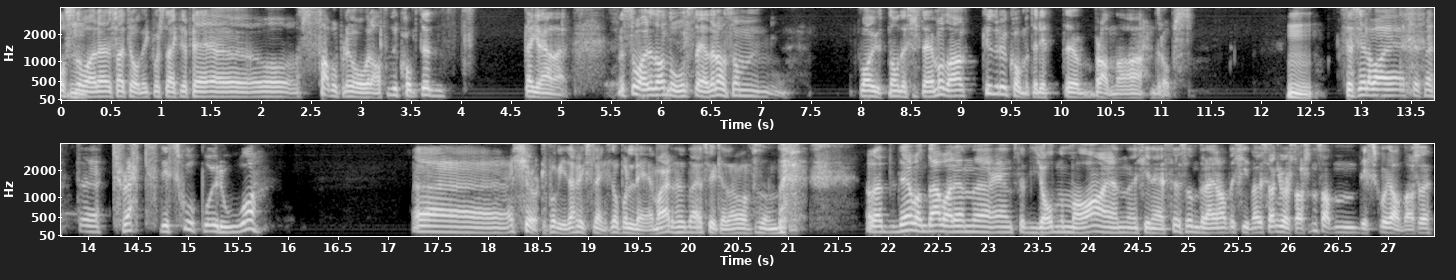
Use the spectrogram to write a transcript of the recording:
Og så mm. var det Cytronic-forsterkere og samme opplegg overalt. Så du kom til det greia der. Men så var det da noen steder da, som var utenom det systemet, og da kunne du komme til litt blanda drops. Mm. Spesielt var et sted som het uh, Tracks Disco på Roa. Uh, jeg kjørte forbi der for ikke så lenge siden, oppe på Lemar, der jeg spilte der. Sånn, det, det var, det, var en, en som het John Ma, en kineser, som drev, hadde Kina i St. Gørstasjen, så hadde han disko i andre etasje.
